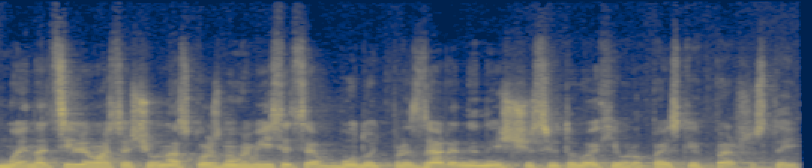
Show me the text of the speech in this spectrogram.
Ми націлюємося, що у нас кожного місяця будуть призери не нижче світових європейських першостей.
